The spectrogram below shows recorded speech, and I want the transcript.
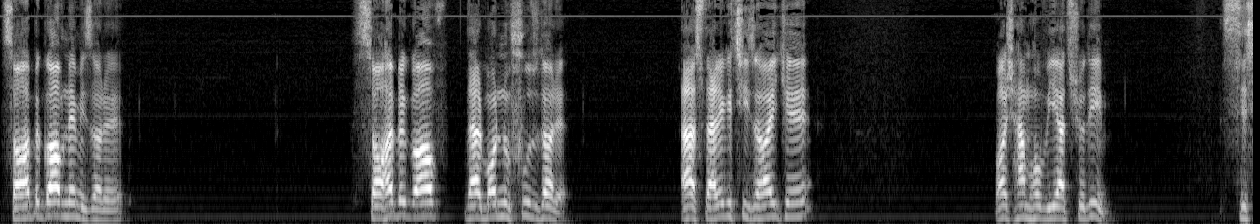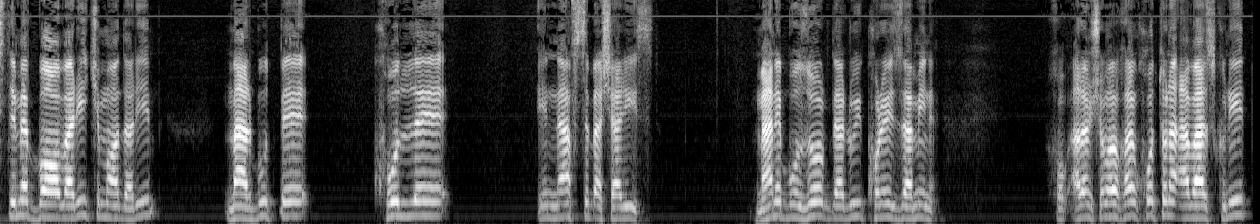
صاحب گاو نمی‌ذاره. صاحب گاو در ما نفوذ داره. از طریق چیزهایی که باش هم هویت شدیم. سیستم باوری که ما داریم مربوط به کل این نفس بشری است. من بزرگ در روی کره زمینه خب الان شما بخواید خودتون رو عوض کنید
